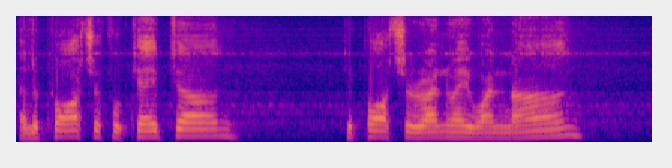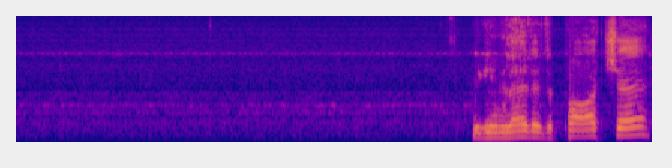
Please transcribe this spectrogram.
a departure for Cape Town, departure runway 19. We can load a departure.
